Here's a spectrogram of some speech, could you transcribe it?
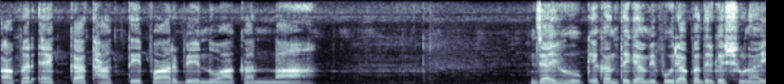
আপনার একা থাকতে পারবে নোয়াকার না। যাই হোক, এখান থেকে আমি পড়ে আপনাদেরকে শোনাই।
